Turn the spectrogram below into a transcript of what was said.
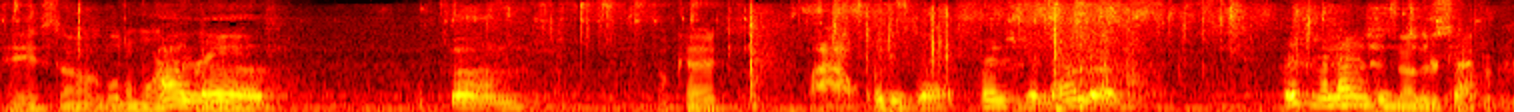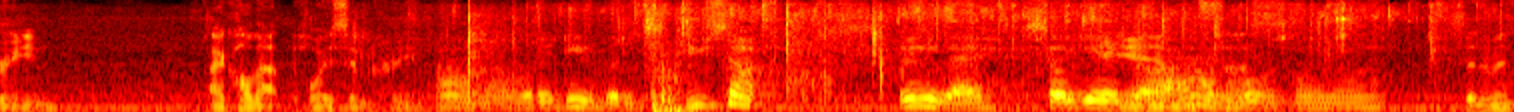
Taste. Oh, a little more I cream. love, um, Okay. Wow. what is that? French vanilla. French vanilla And another type something. of cream. I call that poison cream. I don't know what it do, but it do something. Anyway, so yeah, y'all, I don't know what was going on. Cinnamon.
